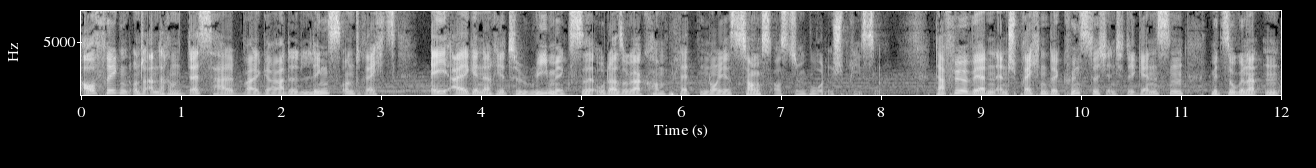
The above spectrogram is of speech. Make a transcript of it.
Aufregend unter anderem deshalb, weil gerade links und rechts AI-generierte Remixe oder sogar komplett neue Songs aus dem Boden sprießen. Dafür werden entsprechende künstliche Intelligenzen mit sogenannten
